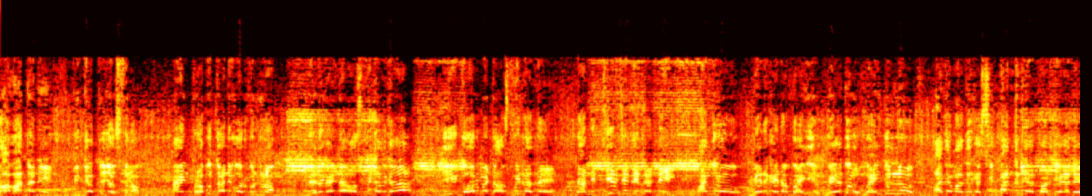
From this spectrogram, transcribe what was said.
రావద్దని విజ్ఞప్తి చేస్తున్నాం. అండ్ ప్రభుత్వాన్ని కోరుకుంటున్నాం. మెరుగైన హాస్పిటల్గా ఈ గవర్నమెంట్ హాస్పిటల్నే దాన్ని తీర్చిదిద్దండి. అందులో మెరుగైన వై వేదులు వైద్యులను అదే మాదిరిగా సిబ్బందిని ఏర్పాటు చేయాలి.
